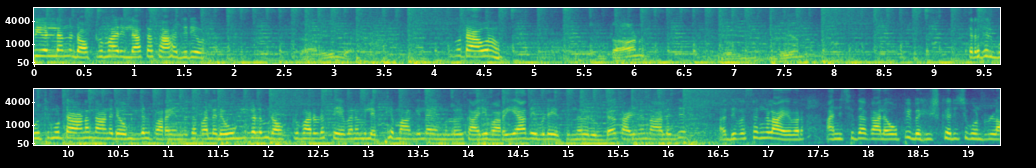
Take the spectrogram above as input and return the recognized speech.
പികളിലൊന്നും ഡോക്ടർമാരില്ലാത്ത സാഹചര്യമുണ്ട്. അറിയില്ല ഇത്തരത്തിൽ ബുദ്ധിമുട്ടാണെന്നാണ് രോഗികൾ പറയുന്നത്. പല രോഗികളും ഡോക്ടർമാരുടെ സേവനം ലഭ്യമാകില്ല എന്നുള്ളൊരു കാര്യം അറിയാതെ ഇവിടെ എത്തുന്നവരുണ്ട്. കഴിഞ്ഞ നാലഞ്ച് ദിവസങ്ങളായവർ അനിശ്ചിതകാല ഒ പി ബഹിഷ്കരിച്ചുകൊണ്ടുള്ള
